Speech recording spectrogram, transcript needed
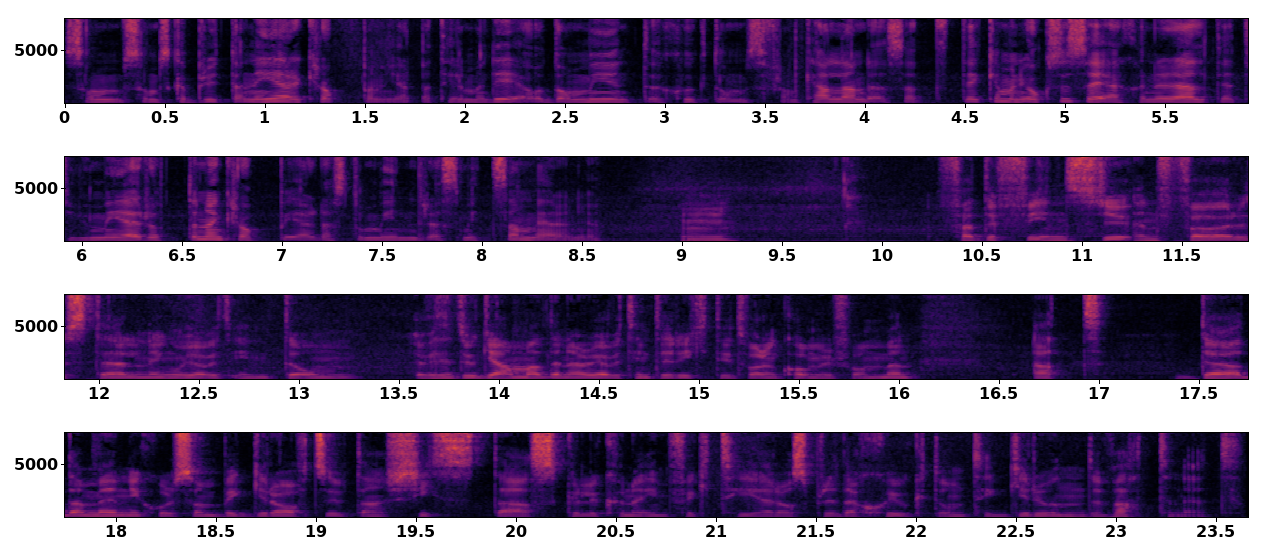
Som, som ska bryta ner kroppen och hjälpa till med det. Och de är ju inte sjukdomsframkallande. Så att det kan man ju också säga generellt att ju mer rutten en kropp är desto mindre smittsam är den ju. Mm. För att det finns ju en föreställning och jag vet inte om jag vet inte hur gammal den är och jag vet inte riktigt var den kommer ifrån men att Döda människor som begravts utan kista skulle kunna infektera och sprida sjukdom till grundvattnet.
